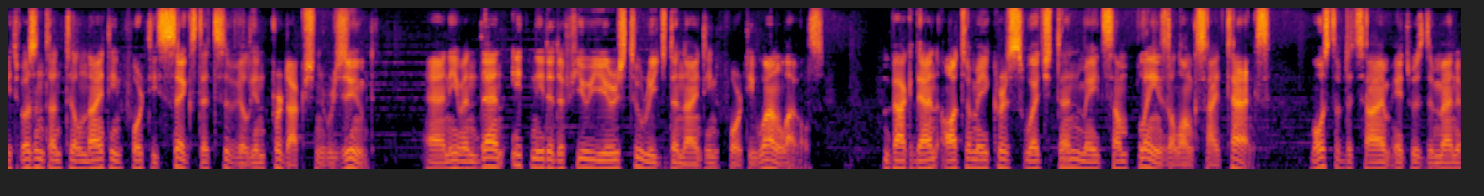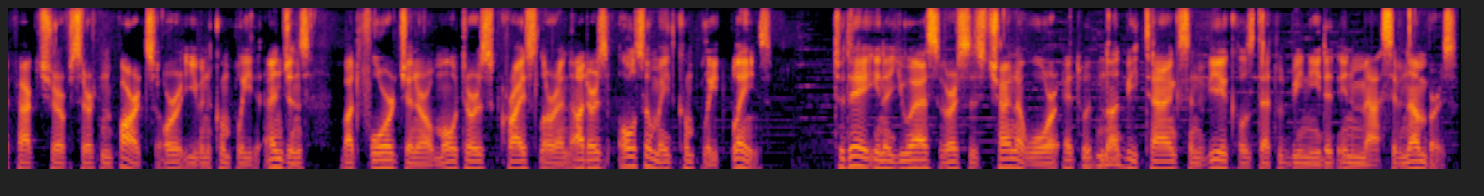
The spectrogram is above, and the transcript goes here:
It wasn't until 1946 that civilian production resumed, and even then it needed a few years to reach the 1941 levels. Back then, automakers switched and made some planes alongside tanks. Most of the time, it was the manufacture of certain parts or even complete engines, but Ford, General Motors, Chrysler and others also made complete planes. Today, in a US versus China war, it would not be tanks and vehicles that would be needed in massive numbers.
